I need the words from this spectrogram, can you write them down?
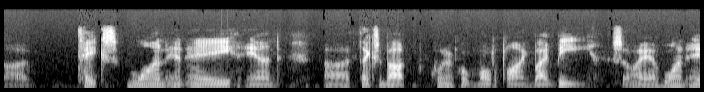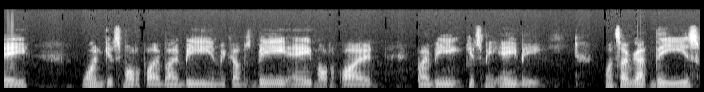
uh, takes one and A and uh, thinks about quote unquote multiplying by B. So I have 1A, 1 gets multiplied by B and becomes B, A multiplied by B gets me AB. Once I've got these,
